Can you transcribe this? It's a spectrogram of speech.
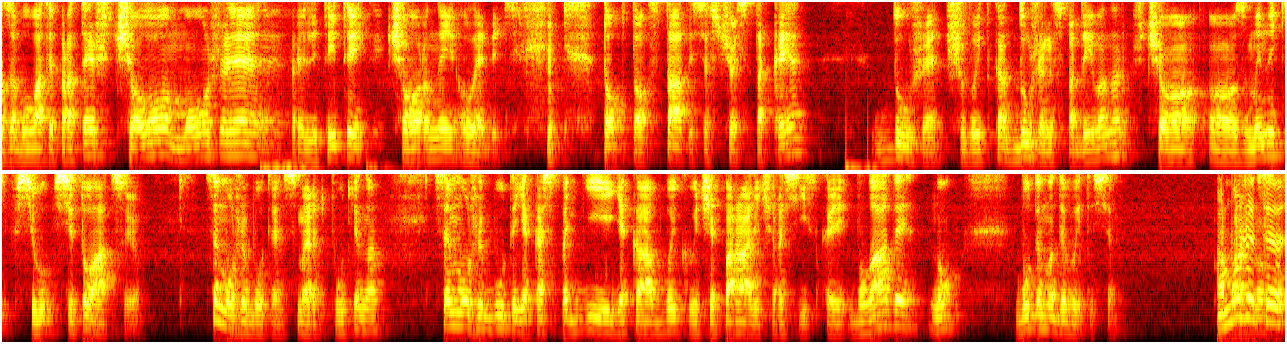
забувати про те, що може прилітити чорний лебідь. Тобто статися щось таке дуже швидко, дуже несподівано, що е, змінить всю ситуацію. Це може бути смерть Путіна. Це може бути якась подія, яка викличе параліч російської влади. Ну, будемо дивитися. А може це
